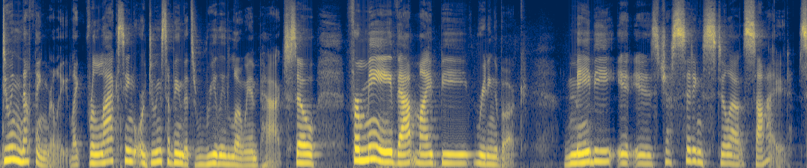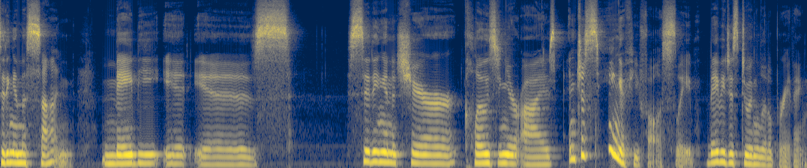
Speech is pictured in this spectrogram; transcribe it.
doing nothing really, like relaxing or doing something that's really low impact. So for me, that might be reading a book. Maybe it is just sitting still outside, sitting in the sun. Maybe it is sitting in a chair, closing your eyes, and just seeing if you fall asleep. Maybe just doing a little breathing.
